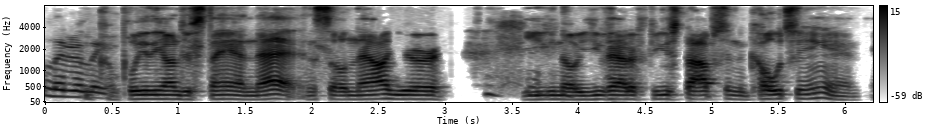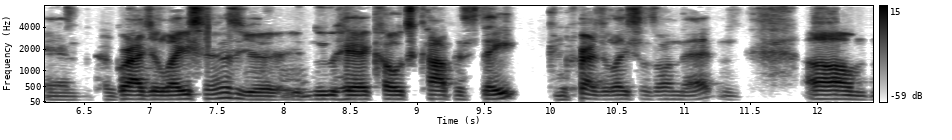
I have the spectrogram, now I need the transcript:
Literally. completely understand that. And so now you're you, know, you've had a few stops in the coaching and and congratulations. You're your new head coach, Coppin State. Congratulations on that. And um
